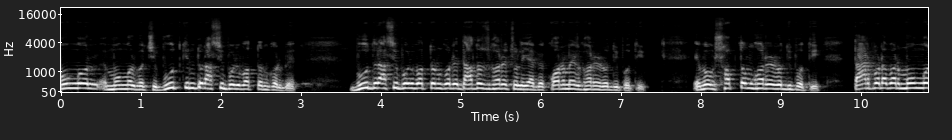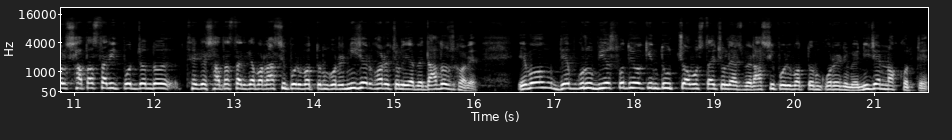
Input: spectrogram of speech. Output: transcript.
মঙ্গল মঙ্গল বলছি, বুধ কিন্তু রাশি পরিবর্তন করবে। বুধ রাশি পরিবর্তন করে দ্বাদশ ঘরে চলে যাবে, কর্মের ঘরের অধিপতি। এবং সপ্তম ঘরের অধিপতি। তারপর আবার মঙ্গল সাতাশ তারিখ পর্যন্ত থেকে সাতাশ তারিখ আবার রাশি পরিবর্তন করে নিজের ঘরে চলে যাবে, দ্বাদশ ঘরে। এবং দেবগুরু বৃহস্পতিও কিন্তু উচ্চ অবস্থায় চলে আসবে, রাশি পরিবর্তন করে নেবে নিজের নক্ষত্রে।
